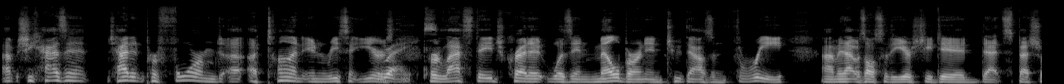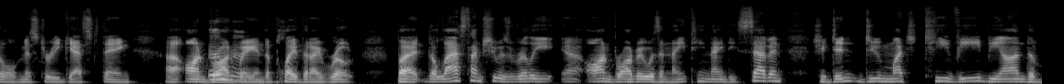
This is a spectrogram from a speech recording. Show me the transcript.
um, she hasn't hadn't performed a, a ton in recent years Right. her last stage credit was in melbourne in 2003 um, and that was also the year she did that special mystery guest thing uh, on broadway in the play that i wrote but the last time she was really uh, on Broadway was in 1997. She didn't do much TV beyond the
